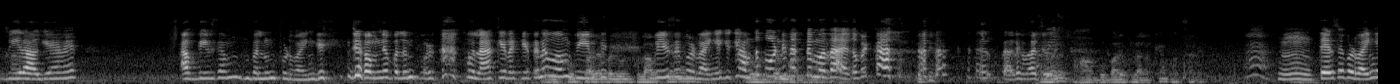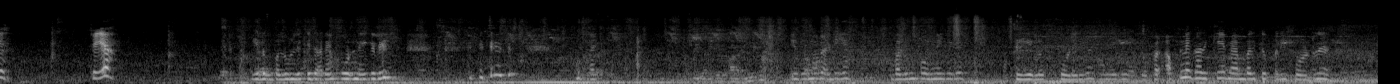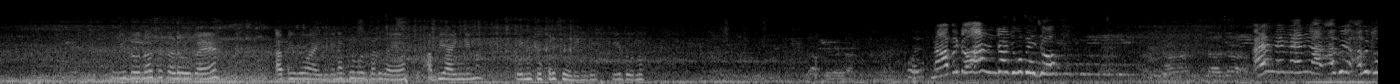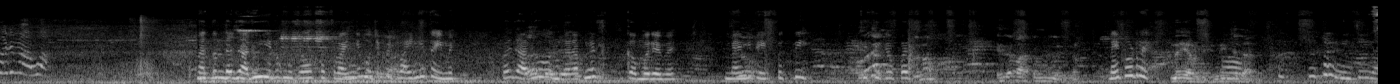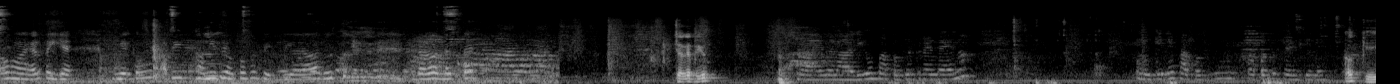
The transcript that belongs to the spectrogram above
वीर आ गया है। अब वीर से हम बलून फुड़वाएँगे। जो हमने बलून फुला के रखे थे ना वो हम वीर से वीर से फुड़वाएँगे क्योंकि हम तो फोड़ नहीं सकते मज़ा आएगा बेटा। साढ़े पाँच हाँ गुब्बारे फुला रखे बहुत सारे। हम्म तेरे से फुड़वाएँगे। ठीक है? ये लोग बलून लेके जा रहे हैं फोड़ने के लिए। ये दोनों रेडी है बलून फोड़ने के लिए। तो ये लोग फोड़ेंगे। हमें भी अपने घर के मेंबर के ऊपर ही फोड़ रहे हैं। ये दोनों से खड़े हो गए हैं। अभी वो आएँगे ना अभी वो उधर गया अभी आएँगे ना तो उनके ऊपर फोड़ेंगे ये दोनों। ना बेटो जाजू को भेजो। अरे नहीं नहीं अभी अभी थोड़ी में हुआ मैं तो अंदर जा रही हूँ ये लोग मुझे और पकवाएँगे मुझे पिटवाएँगे सही में। मैं जा रही हूँ अंदर अपने कमरे में। मैं नहीं देख सकती किसी के ऊपर। इधर बाथरूम में लग। नहीं फोड़ रहे? नहीं अब नहीं नीचे जा। नीचे जाओ हाँ यार सही है। मेरे को भी अभी खानी भी आँखों पर फेंक दिया यार। डर लगता है। क्या कर रही हो चाय बना रही हूँ पापा के फ्रेंड आए ना। उनके लिए पापा के पापा के फ्रेंड के लिए। ओके।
